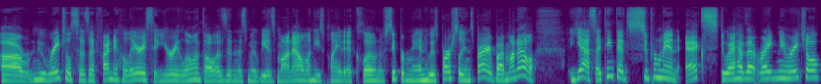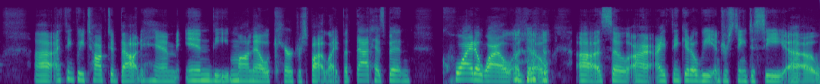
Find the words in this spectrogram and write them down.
Uh, new Rachel says, I find it hilarious that Yuri Lowenthal is in this movie as Mon-El when he's playing a clone of Superman who is partially inspired by Mon-El. Yes, I think that's Superman X. Do I have that right, New Rachel? Uh, I think we talked about him in the Mon-El character spotlight, but that has been quite a while ago. uh, so I, I think it'll be interesting to see uh,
